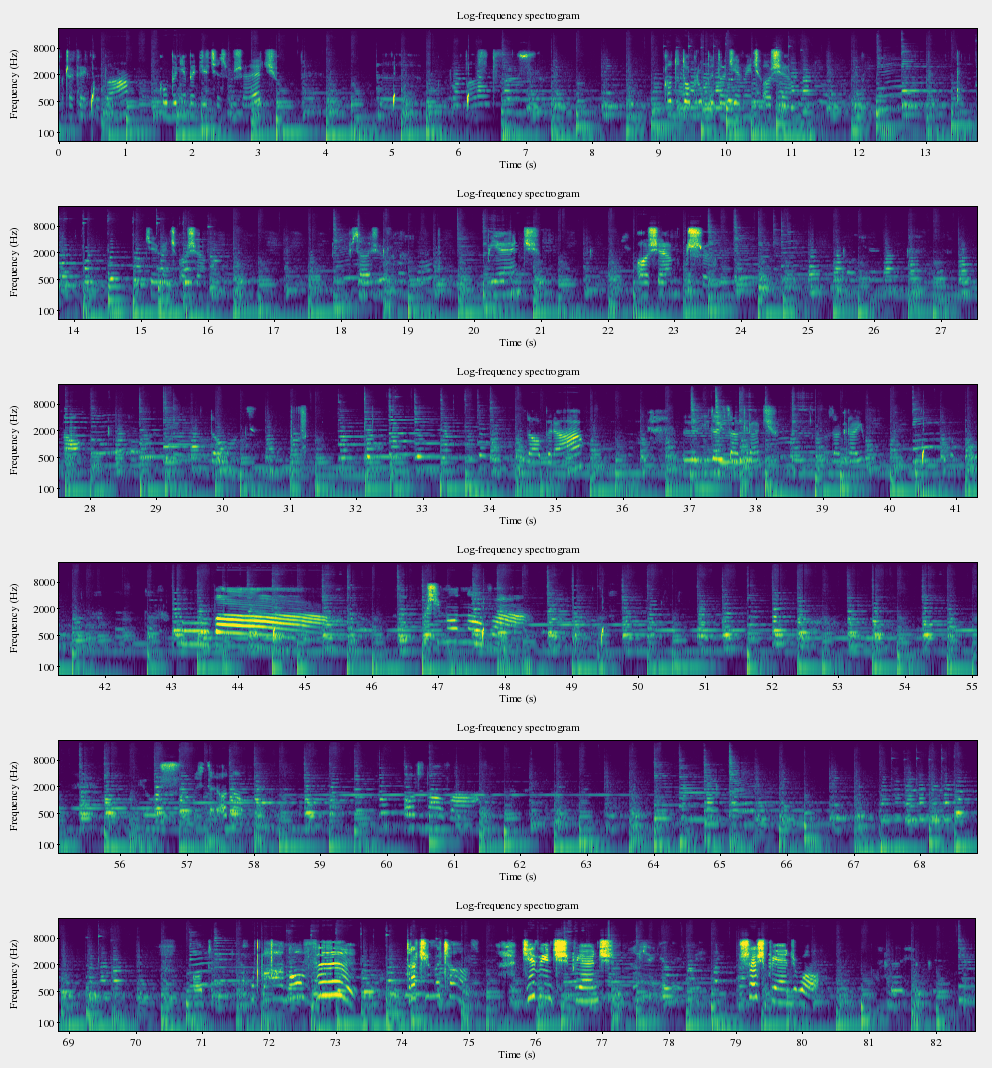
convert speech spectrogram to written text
Poczekaj, Kuba. Kuby nie będziecie słyszeć. Yy, Grupa stwórz. Kod do grupy to 98. 98. Pisałeś już? 5 8 3. 9 5 6 5 ło.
